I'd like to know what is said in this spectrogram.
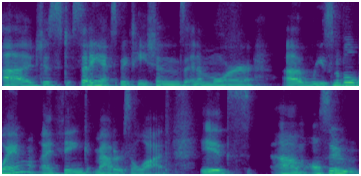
uh, just setting expectations in a more uh, reasonable way i think matters a lot. It's um, also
